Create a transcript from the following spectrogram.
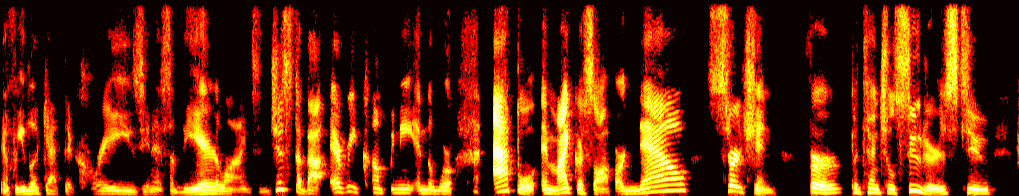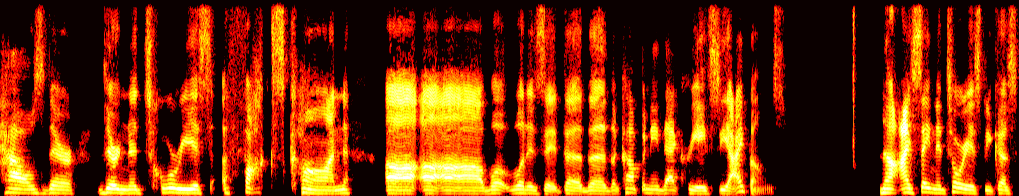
if we look at the craziness of the airlines just about every company in the world apple and microsoft are now searching for potential suitors to house their their notorious Foxconn. Uh, uh, uh, what what is it? The the the company that creates the iPhones. Now, I say notorious because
